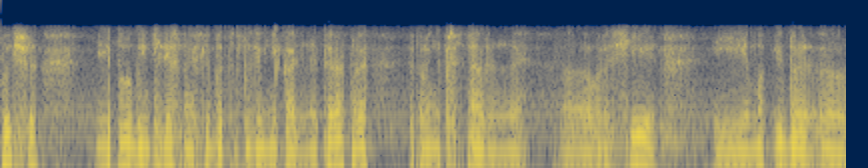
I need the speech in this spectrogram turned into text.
выше. И было бы интересно, если бы это были уникальные операторы, которые не представлены э, в России и могли бы э,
